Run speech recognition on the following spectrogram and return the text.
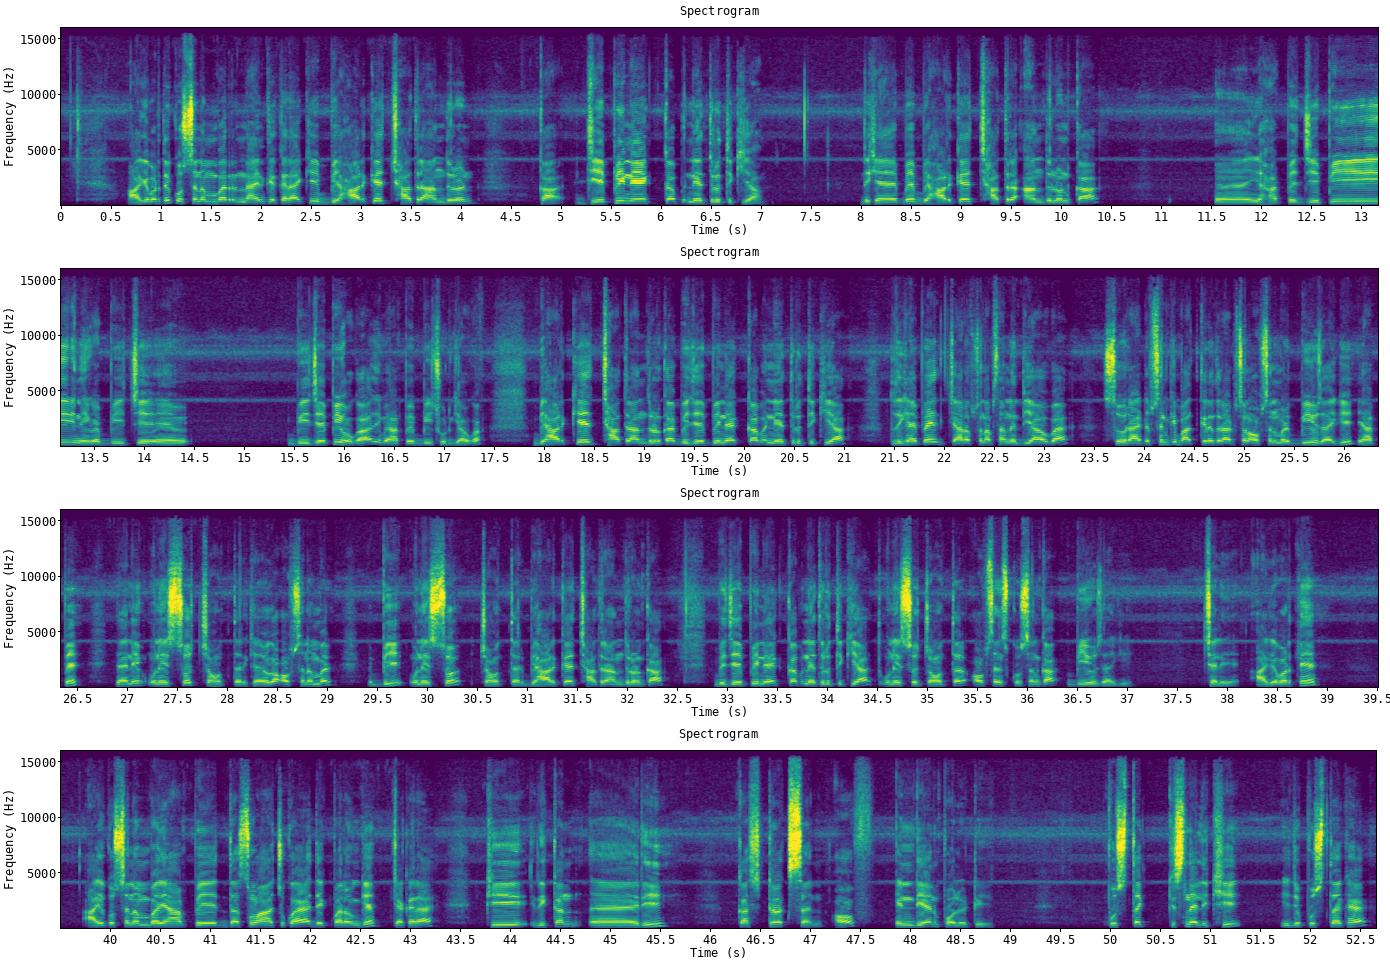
आगे बढ़ते क्वेश्चन नंबर नाइन क्या करा है कि बिहार के छात्र आंदोलन का जेपी ने कब नेतृत्व किया? देखिए यहाँ पे बिहार के छात्र आंदोलन का यहाँ पे जेपी नहीं होगा, बीचे बीजेपी होगा, यहाँ पे बी छूट गया होगा। बिहार के छात्र आंदोलन का बीजेपी ने कब नेतृत्व किया? तो देखिए, यहाँ पे चार ऑप्शन आप सामने दिया हुआ है। सो राइट ऑप्शन की बात करें तो right option option number B हो जाएगी यहाँ पे, यानी उन्नीस सौ चौहत्तर। क्या होगा? ऑप्शन नंबर बी, उन्नीस सौ चौहत्तर। बिहार के छात्र आंदोलन का बीजेपी ने कब नेतृत्व किया? तो उन्नीस सौ चौहत्तर, ऑप्शन इस क्वेश्चन का बी हो जाएगी। चलिए, आगे बढ़ते हैं। आगे क्वेश्चन नंबर यहाँ पे दसवां आ चुका है, देख पा रहे होंगे क्या कह रहा है कि recon reconstruction of Indian polity पुस्तक किसने लिखी? ये जो पुस्तक है,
